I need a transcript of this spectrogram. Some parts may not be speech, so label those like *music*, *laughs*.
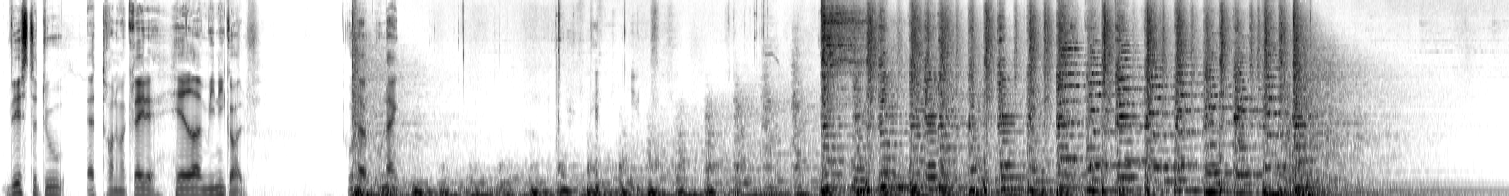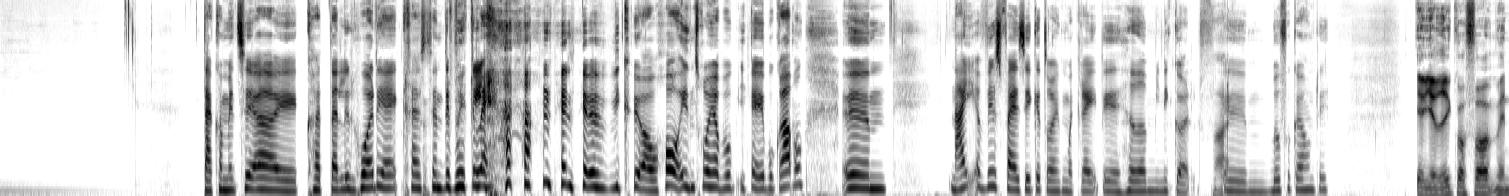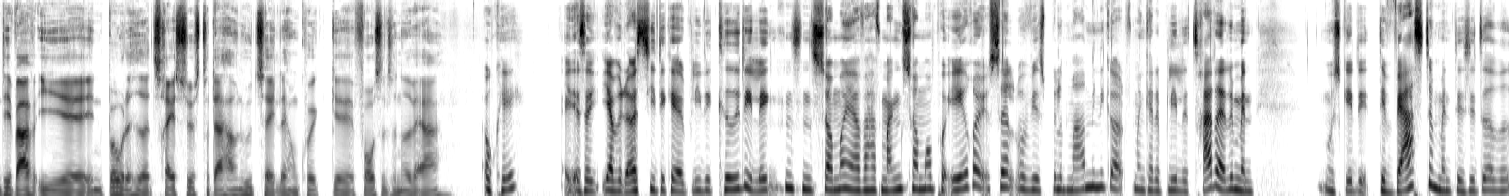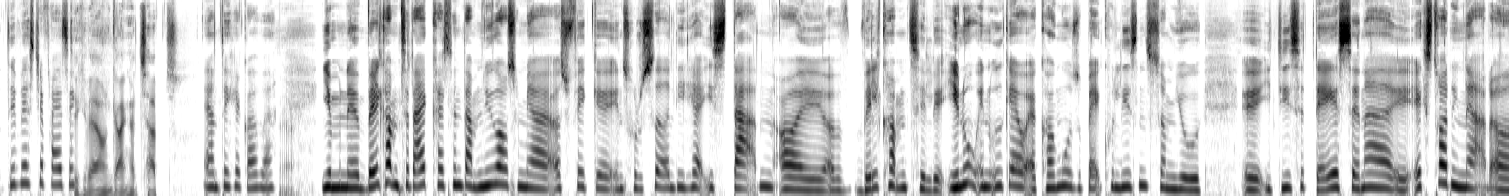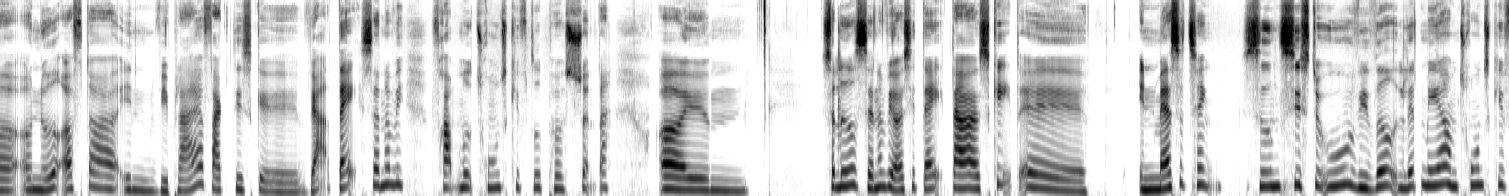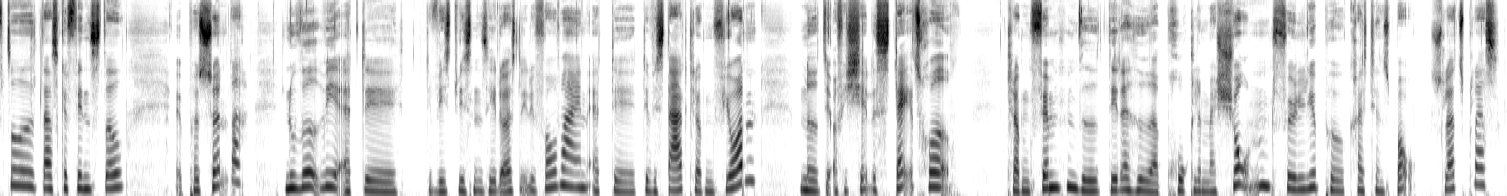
vidste du, at dronning Margrethe hader minigolf? Hun er, hun er en... Der kommer til at øh, cutte dig lidt hurtigt af, Christian. Det beklager *laughs* men øh, vi kører jo hård intro her, på, her i programmet. Øhm, nej, jeg vidste faktisk ikke, at dronning Margrethe hader minigolf. Nej. Øhm, hvorfor gør hun det? Jamen, jeg ved ikke hvorfor, men det er bare i øh, en bog, der hedder Tre Søstre, der har hun udtalt, at hun kunne ikke øh, forestille sig noget værre. Okay. Altså, jeg vil også sige, det kan blive lidt kedeligt i længden. Sådan sommer, jeg har haft mange sommer på Ærø selv, hvor vi har spillet meget minigolf. Man kan da blive lidt træt af det, men måske det, det værste, man decideret ved, det vidste jeg faktisk ikke. Det kan være, at hun engang har tabt. Ja, det kan godt være. Ja. Jamen, øh, velkommen til dig, Christian Dam Nygaard, som jeg også fik øh, introduceret lige her i starten. Og, øh, og velkommen til øh, endnu en udgave af Kongehuset bag kulissen, som jo øh, i disse dage sender øh, ekstraordinært og, og noget oftere, end vi plejer faktisk. Øh, hver dag sender vi frem mod tronskiftet på søndag. Og øh, således sender vi også i dag. Der er sket øh, en masse ting siden sidste uge. Vi ved lidt mere om tronskiftet, der skal finde sted Øh, på søndag. Nu ved vi, at øh, det vidste vi sådan set også lidt i forvejen, at øh, det vil starte kl. 14 med det officielle statsråd. Kl. 15 ved det, der hedder proklamationen følge på Christiansborg Slotsplads.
